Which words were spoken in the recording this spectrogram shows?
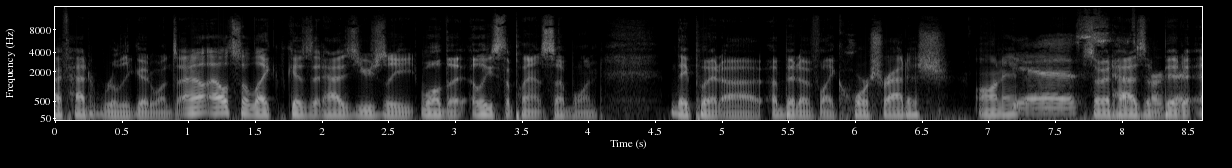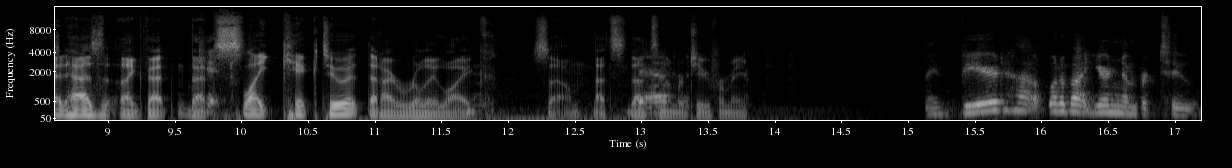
I've had really good ones. I also like because it has usually well the at least the Planet Sub one, they put uh, a bit of like horseradish on it. Yes. So it has a perfect. bit. It has like that that kick. slight kick to it that I really like. So that's that's yeah. number two for me. My beard. How, what about your number two?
